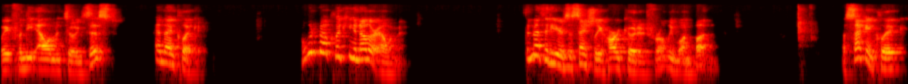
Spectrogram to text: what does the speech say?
Wait for the element to exist and then click it. But what about clicking another element? The method here is essentially hard-coded for only one button. A second click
